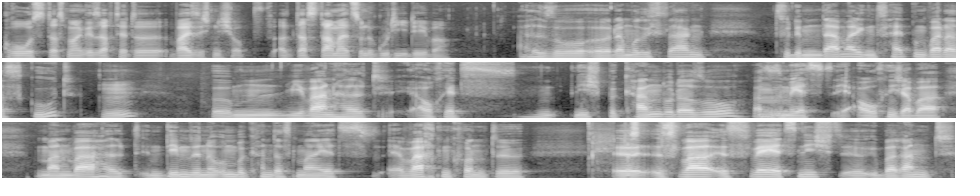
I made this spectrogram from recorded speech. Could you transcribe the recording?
groß, dass man gesagt hätte, weiß ich nicht, ob das damals so eine gute Idee war? Also, äh, da muss ich sagen, zu dem damaligen Zeitpunkt war das gut. Mhm. Ähm, wir waren halt auch jetzt nicht bekannt oder so. Also Mhm. sind wir jetzt auch nicht, aber man war halt in dem Sinne unbekannt, dass man jetzt erwarten konnte. Äh, es war, es wäre jetzt nicht äh, überrannt.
